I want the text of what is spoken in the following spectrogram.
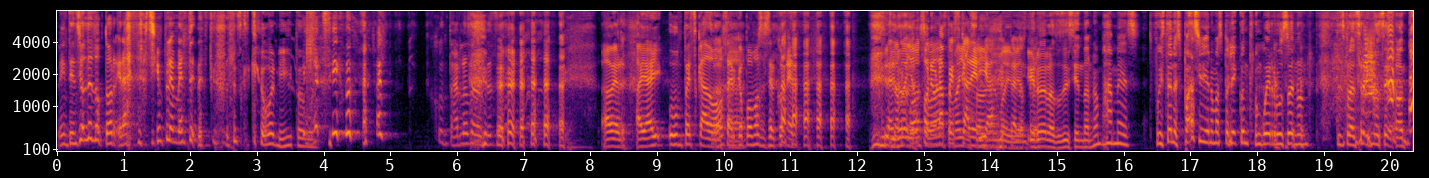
La intención del doctor era simplemente es que- Es que qué bonito, güey. Sí, juntarlos a donde sea. A ver, ahí hay un pescado. Vamos a ver qué podemos hacer con él. Está Nos podemos poner una pescadería. Y uno de los dos diciendo, no mames, fuiste al espacio y yo nomás peleé contra un güey ruso en un disfraz de rinoceronte.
